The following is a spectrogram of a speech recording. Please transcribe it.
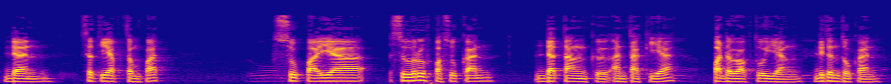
dan setiap tempat supaya seluruh pasukan datang ke Antakya pada waktu yang ditentukan.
